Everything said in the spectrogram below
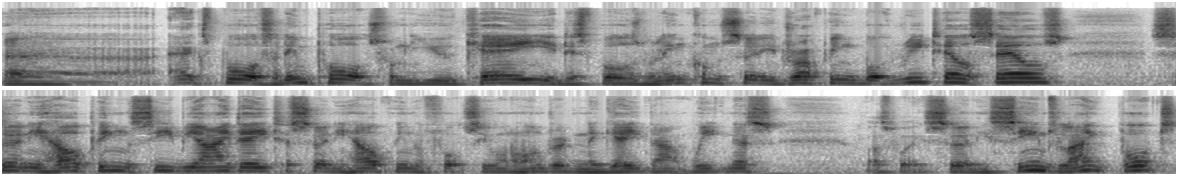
uh, exports and imports from the UK, your disposable income certainly dropping, but retail sales certainly helping, CBI data certainly helping the FTSE 100 negate that weakness. That's what it certainly seems like. But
